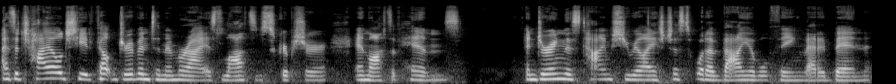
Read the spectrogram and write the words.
As a child, she had felt driven to memorize lots of scripture and lots of hymns. And during this time, she realized just what a valuable thing that had been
